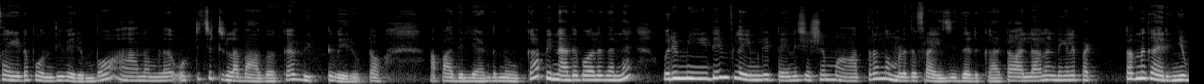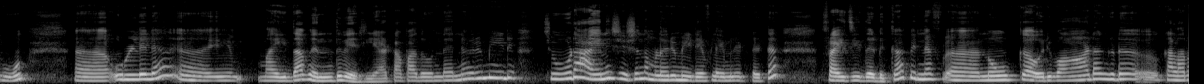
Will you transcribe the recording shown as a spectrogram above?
സൈഡ് പൊന്തി വരുമ്പോൾ നമ്മൾ ഒട്ടിച്ചിട്ടുള്ള ഭാഗമൊക്കെ വിട്ട് വരും കേട്ടോ. അപ്പോൾ അതില്ലാണ്ട് നോക്കുക. പിന്നെ അതുപോലെ തന്നെ ഒരു മീഡിയം ഫ്ലെയിമിൽ ഇട്ടതിന് ശേഷം മാത്രം നമ്മളിത് ഫ്രൈ ചെയ്തെടുക്കുക കേട്ടോ. അല്ലാന്നുണ്ടെങ്കിൽ പെട്ടെന്ന് കരിഞ്ഞു പോവും. ഉള്ളിൽ ഈ മൈദ വെന്ത് വരില്ല കേട്ടോ. അപ്പോൾ അതുകൊണ്ട് തന്നെ ഒരു മീഡിയം ചൂടായതിന് ശേഷം നമ്മളൊരു മീഡിയം ഫ്ലെയിമിൽ ഇട്ടിട്ട് ഫ്രൈ ചെയ്തെടുക്കുക. പിന്നെ നോക്കുക. ഒരുപാട് അങ്ങോട്ട് കളർ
